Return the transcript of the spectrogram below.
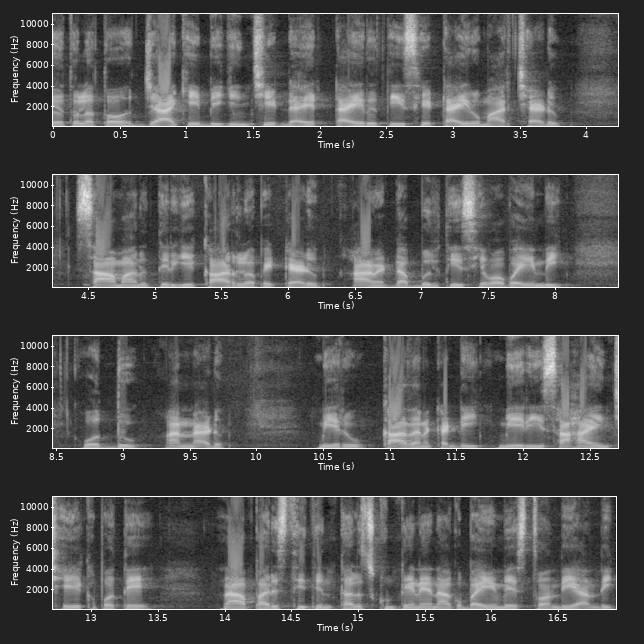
చేతులతో జాకీ బిగించి డైర్ టైరు తీసి టైరు మార్చాడు. సామాను తిరిగి కారులో పెట్టాడు. ఆమె డబ్బులు తీసి ఇవ్వబోయింది. వద్దు అన్నాడు. మీరు కాదనకండి మీరు ఈ సహాయం చేయకపోతే నా పరిస్థితిని తలుచుకుంటేనే నాకు భయం వేస్తోంది అంది.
